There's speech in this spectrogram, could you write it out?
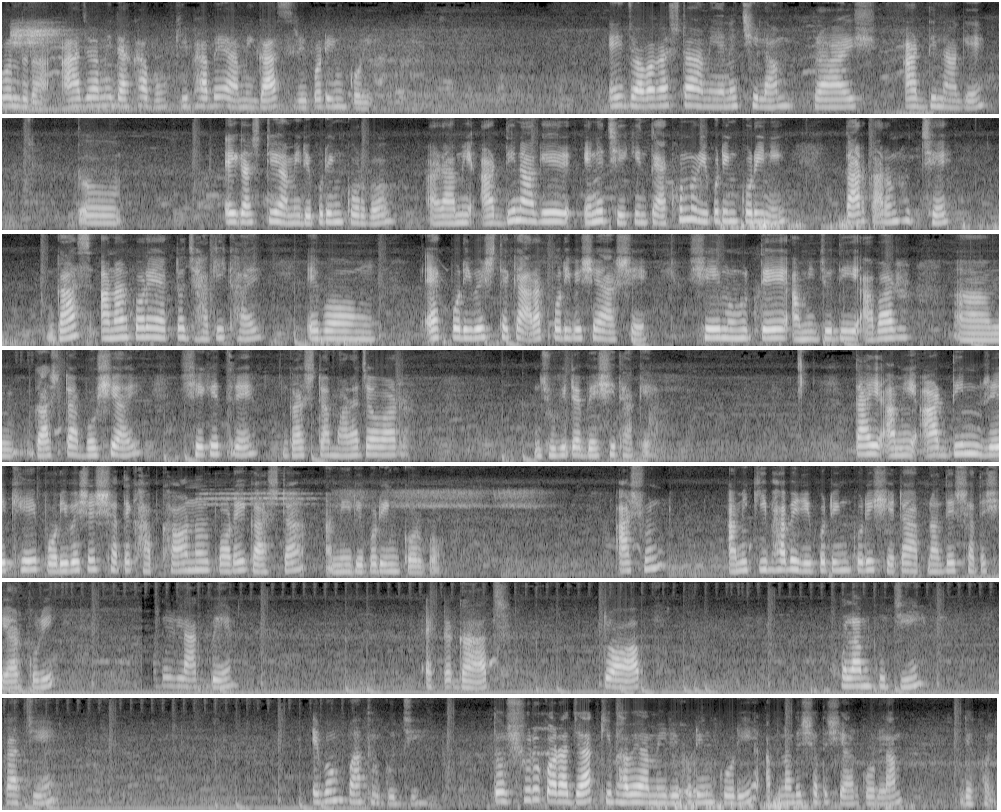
বন্ধুরা, আজ আমি দেখাবো কীভাবে আমি গাছ রিপোর্টিং করি। এই জবা গাছটা আমি এনেছিলাম প্রায় আট দিন আগে। তো এই গাছটি আমি রিপোর্টিং করব। আর আমি আট দিন আগে এনেছি, কিন্তু এখনও রিপোর্টিং করিনি। তার কারণ হচ্ছে, গাছ আনার পরে একটা ঝাঁকি খায় এবং এক পরিবেশ থেকে আরেক পরিবেশে আসে। সেই মুহূর্তে আমি যদি আবার গাছটা বসিয়াই, সেক্ষেত্রে গাছটা মারা যাওয়ার ঝুঁকিটা বেশি থাকে। তাই আমি আট দিন রেখে পরিবেশের সাথে খাপ খাওয়ানোর পরে গাছটা আমি রিপোর্টিং করব। আসুন, আমি কীভাবে রিপোর্টিং করি সেটা আপনাদের সাথে শেয়ার করি। আমাদের লাগবে একটা গাছ, টপ খোলামকুচি কাচি এবং পাথর কুচি। তো শুরু করা যাক কীভাবে আমি রেকর্ডিং করি, আপনাদের সাথে শেয়ার করলাম। দেখুন,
